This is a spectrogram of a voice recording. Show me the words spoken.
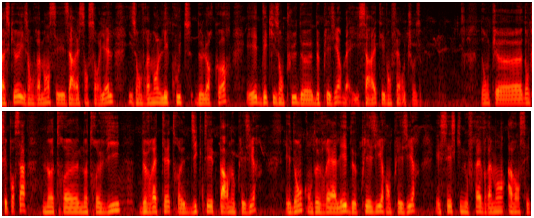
parce qu'ils ont vraiment ces arrêts sensoriels, ils ont vraiment l'écoute de leur corps, et dès qu'ils ont plus de, plaisir, bah, ils s'arrêtent et ils vont faire autre chose. Donc euh, c'est pour ça notre notre vie devrait être dictée par nos plaisirs, et donc on devrait aller de plaisir en plaisir et c'est ce qui nous ferait vraiment avancer.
